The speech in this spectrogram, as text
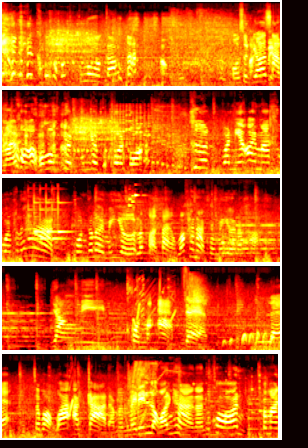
นี่หมุนไปได้เนี่ยกูกูงงกับกล้องอะเอา โอ้สุดยอด300พอโอ้มึงหยุดมึงหยุดกูปวดหัวคือวันนี้ออยมาคือวันพฤหัสคนก็เลยไม่เยอะแล้วแต่แต่ว่าขนาดคนไม่เยอะนะคะ ยังมีคนมาอาบแดด และจะบอกว่าอากาศอะมันไม่ได้ร้อนขนาดนั้นทุกคนประมาณ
